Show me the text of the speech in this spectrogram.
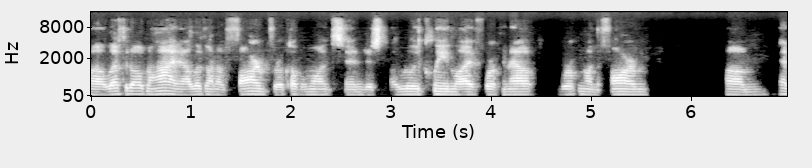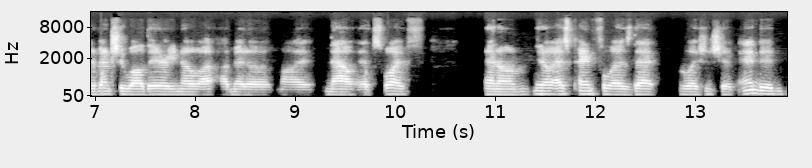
uh, left it all behind. I lived on a farm for a couple months and just a really clean life, working out, working on the farm. Um, and eventually, while there, you know, I, I met uh, my now ex-wife, and um, you know, as painful as that relationship ended,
